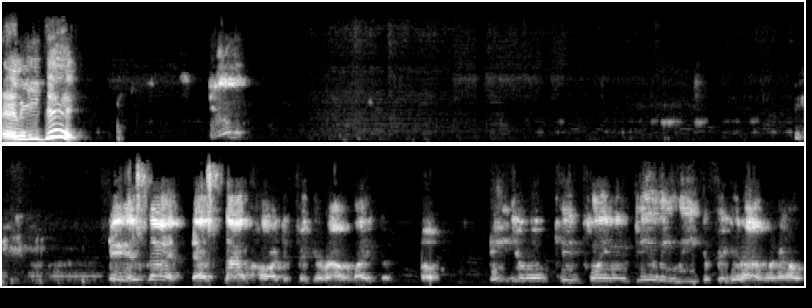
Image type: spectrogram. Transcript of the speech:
And he did. Yeah. Man, it's not. That's not hard to figure out. Like a, a eight-year-old kid playing in D League can figure that one out.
